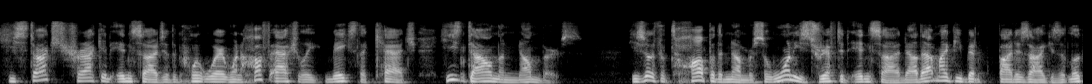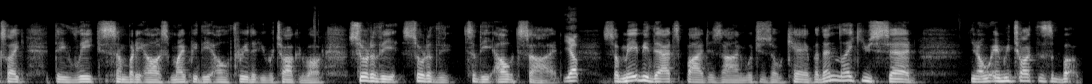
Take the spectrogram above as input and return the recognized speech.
he starts tracking inside to the point where when Huff actually makes the catch, he's down the numbers he's at the top of the numbers. So one, he's drifted inside. Now that might be by design because it looks like they leaked somebody else. It might be the L three that you were talking about, sort of the sort of the to the outside. Yep. So maybe that's by design, which is okay. But then, like you said, you know, and we talked this about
